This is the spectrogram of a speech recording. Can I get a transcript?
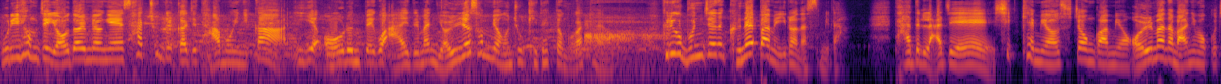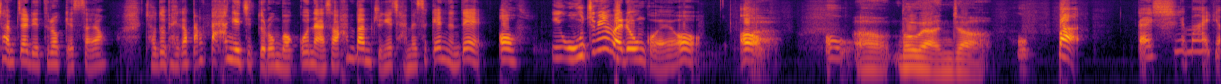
우리 형제 8명의 사촌들까지 다 모이니까 이게 어른 빼고 아이들만 16명은 좋게 됐던 것 같아요. 그리고 문제는 그날 밤에 일어났습니다. 다들 낮에 식혜며 수정과며 얼마나 많이 먹고 잠자리에 들었겠어요. 저도 배가 빵빵해지도록 먹고 나서 한밤중에 잠에서 깼는데 어, 이 오줌이 마려운 거예요. 어, 어, 아 너왜 앉아? 오빠 나 심하려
